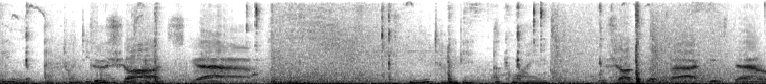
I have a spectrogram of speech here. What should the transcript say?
Fuel at Two 25%. shots. Yeah. New target acquired. Shots to back. He's down.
